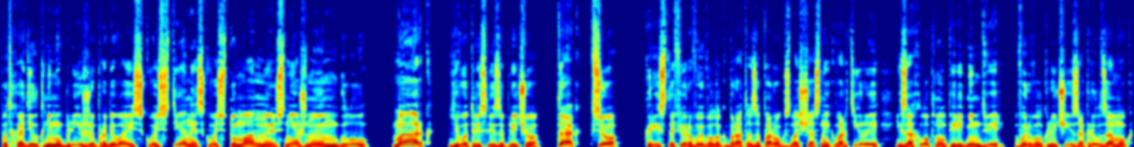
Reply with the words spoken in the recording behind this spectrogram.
Подходил к нему ближе, пробиваясь сквозь стены, сквозь туманную снежную мглу. «Марк!» Его трясли за плечо. «Так, все!» Кристофер выволок брата за порог злосчастной квартиры и захлопнул перед ним дверь, вырвал ключи, закрыл замок,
